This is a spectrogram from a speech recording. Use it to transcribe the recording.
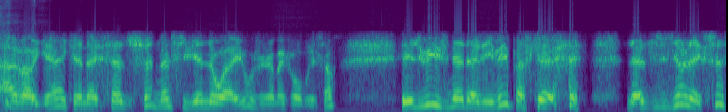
arrogant, avec un accent du Sud, même s'il vient de l'Ohio, j'ai jamais compris ça. Et lui, il venait d'arriver parce que la division Lexus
